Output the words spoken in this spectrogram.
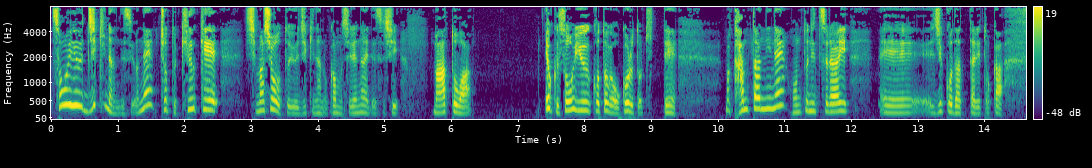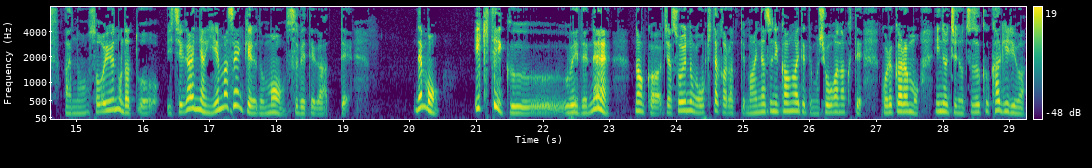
そういう時期なんですよね。ちょっと休憩しましょうという時期なのかもしれないですし、まあ、あとは、よくそういうことが起こるときって、まあ、簡単にね、本当に辛いえー、事故だったりとか、あの、そういうのだと一概には言えませんけれども、すべてがあって。でも、生きていく上でね、なんか、じゃあそういうのが起きたからってマイナスに考えててもしょうがなくて、これからも命の続く限りは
